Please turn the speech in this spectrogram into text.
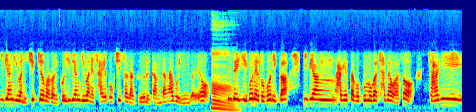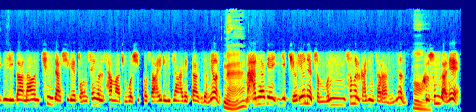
입양기관이 직접 하고 있고 입양기관의 사회복지사가 그거를 담당하고 있는 거예요. 어. 근데 이번에도 보니까 입양하겠다고 부모가 찾아와서 자기가 낳은 친자식의 동생을 삼아주고 싶어서 아이를 입양하겠다 그러면 네. 만약에 이게 결연의 전문성을 가진 사람이면 어. 그 순간에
